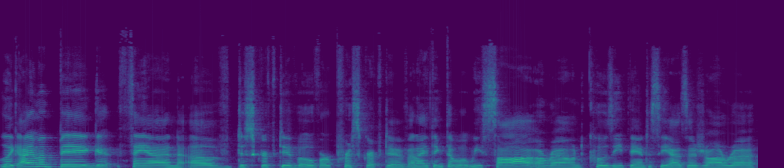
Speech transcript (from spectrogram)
Like I'm a big fan of descriptive over prescriptive and I think that what we saw around cozy fantasy as a genre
